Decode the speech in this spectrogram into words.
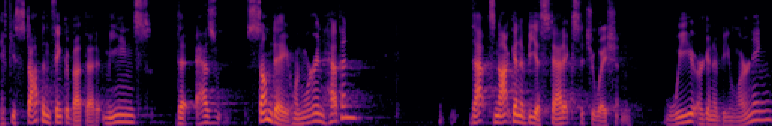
if you stop and think about that, it means that as someday when we're in heaven, that's not going to be a static situation. We are going to be learning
